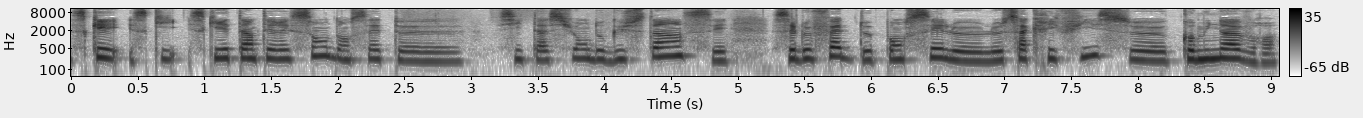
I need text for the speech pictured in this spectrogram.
Ce qui est, ce qui, ce qui est intéressant dans cette euh, citation d'Augustin, c'est, c'est le fait de penser le, sacrifice euh, comme une œuvre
